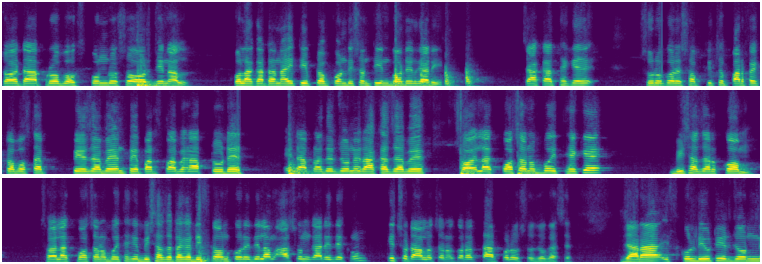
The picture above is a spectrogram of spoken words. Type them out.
টয়টা প্রোবক্স, পনেরোশো অরিজিনাল খোলা কাটা নাই, টিপটপ কন্ডিশন, তিন বডির গাড়ি। চাকা থেকে শুরু করে সবকিছু পারফেক্ট অবস্থায় পেয়ে যাবেন, পেপারস পাবেন আপ টু ডেট এটা আপনাদের জন্য রাখা যাবে ছয় লাখ পঁচানব্বই থেকে বিশ হাজার কম। ছয় লাখ পঁচানব্বই থেকে বিশ হাজার টাকা ডিসকাউন্ট করে দিলাম। আসুন গাড়ি দেখুন, কিছুটা আলোচনা করার তারপরেও সুযোগ আছে। যারা স্কুল ডিউটির জন্য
